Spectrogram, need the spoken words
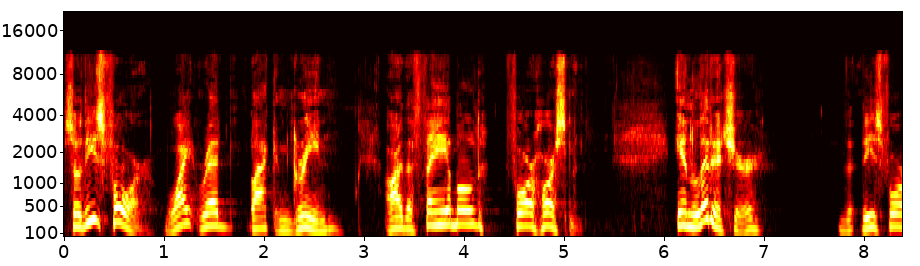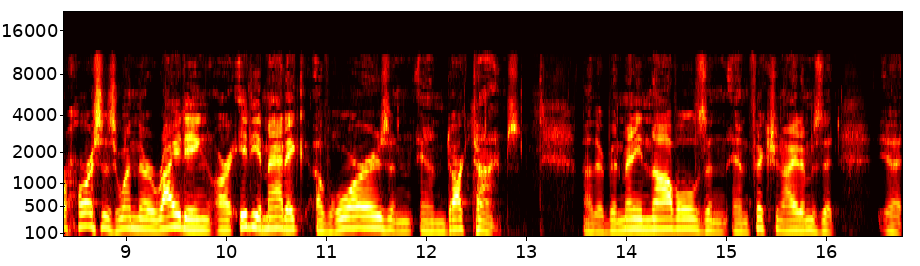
So these four, white, red, black, and green, are the fabled four horsemen. In literature, th- these four horses, when they're riding, are idiomatic of wars and, and dark times. Uh, there have been many novels and, and fiction items that uh,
